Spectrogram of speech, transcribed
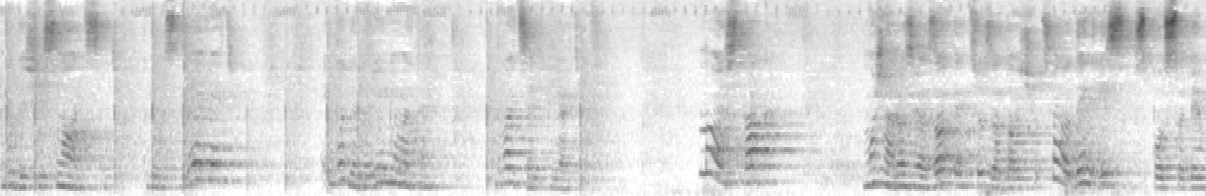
буде 16 плюс 9 і буде дорівнювати 25. Ну, ось так можна розв'язати цю задачу. Це один із способів.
